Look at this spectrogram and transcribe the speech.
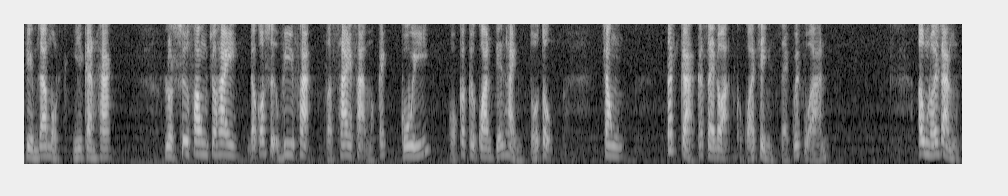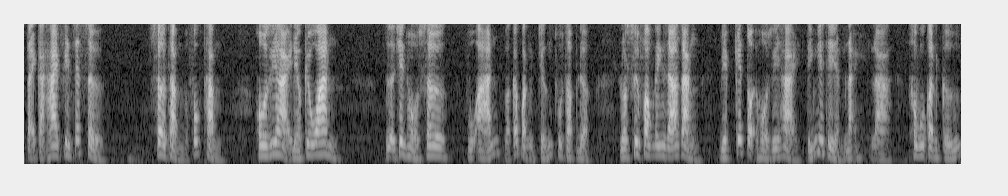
tìm ra một nghi can khác. Luật sư Phong cho hay đã có sự vi phạm và sai phạm một cách cố ý của các cơ quan tiến hành tố tụng trong tất cả các giai đoạn của quá trình giải quyết vụ án. Ông nói rằng tại cả hai phiên xét xử, sơ thẩm và phúc thẩm, Hồ Duy Hải đều kêu oan. Dựa trên hồ sơ, vụ án và các bằng chứng thu thập được, luật sư Phong đánh giá rằng việc kết tội Hồ Duy Hải tính đến thời điểm này là không có căn cứ,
